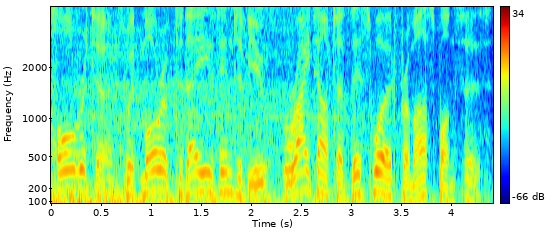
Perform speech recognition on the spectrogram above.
Paul returns with more of today's interview right after this word from our sponsors.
